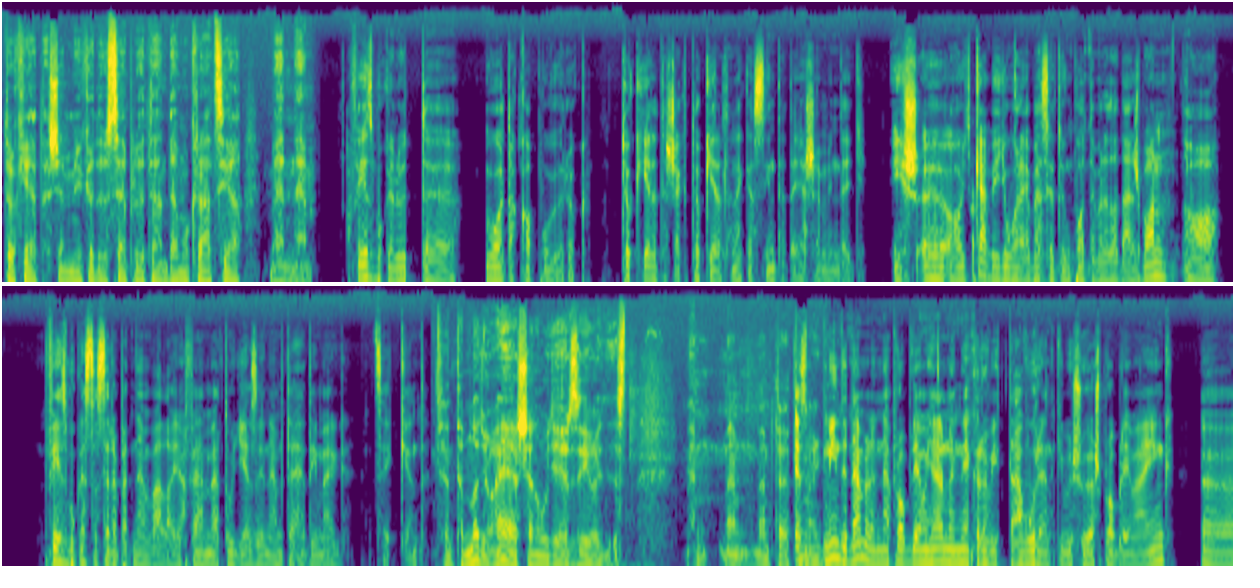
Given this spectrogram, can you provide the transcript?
tökéletesen működő szeplőtlen demokrácia, mert nem. A Facebook előtt voltak kapuőrök. Tökéletesek, tökéletlenek, ez szinte teljesen mindegy. És ahogy kb. egy órája beszéltünk pont ebben az adásban, a Facebook ezt a szerepet nem vállalja fel, mert úgy érzi, nem teheti meg cégként. Szerintem nagyon helyesen úgy érzi, hogy ezt nem, nem, nem teheti Ez meg. mind nem lenne probléma, hogy nem lennének rövid távú, rendkívül súlyos problémáink. Ö,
